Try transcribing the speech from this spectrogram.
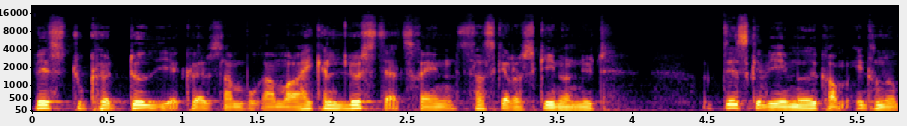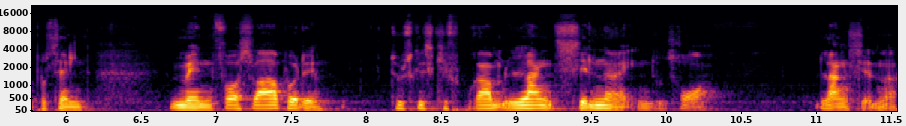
hvis du kører død i at køre det samme program, og ikke har lyst til at træne, så skal der ske noget nyt. Og det skal vi imødekomme 100%. Men for at svare på det, du skal skifte program langt sjældnere, end du tror. Langt sjældnere.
